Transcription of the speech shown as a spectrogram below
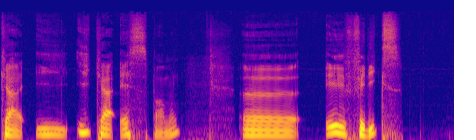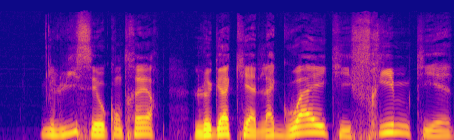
K-I-K-S, pardon. Euh, et Félix, lui, c'est au contraire le gars qui a de la gouaille, qui frime, qui est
